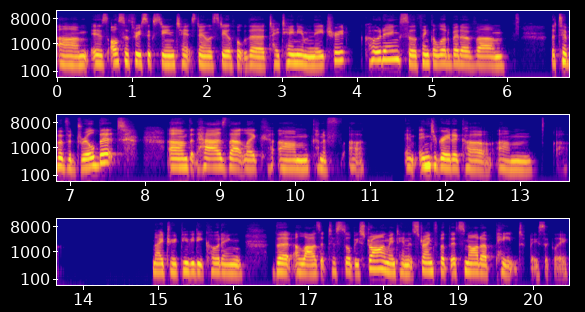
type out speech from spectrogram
um, is also 316 stainless steel, but with a titanium nitrate coating. So think a little bit of um, the tip of a drill bit um, that has that like um, kind of uh, integrated um, nitrate PVD coating that allows it to still be strong, maintain its strength, but it's not a paint basically.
